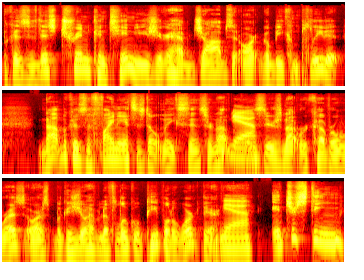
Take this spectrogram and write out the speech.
because if this trend continues, you're going to have jobs that aren't going to be completed, not because the finances don't make sense or not Yeah. because there's not recoverable reservoirs, because you don't have enough local people to work there. Yeah. Interesting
